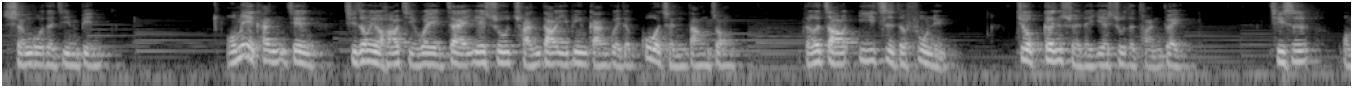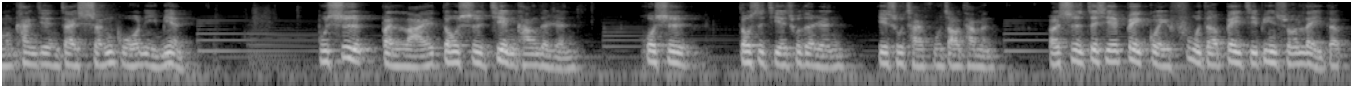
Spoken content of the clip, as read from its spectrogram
神国的精兵。我们也看见其中有好几位在耶稣传道、医病赶鬼的过程当中得着医治的妇女。就跟随了耶稣的团队。其实我们看见，在神国里面，不是本来都是健康的人，或是都是杰出的人，耶稣才呼召他们，而是这些被鬼附的、被疾病所累的，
